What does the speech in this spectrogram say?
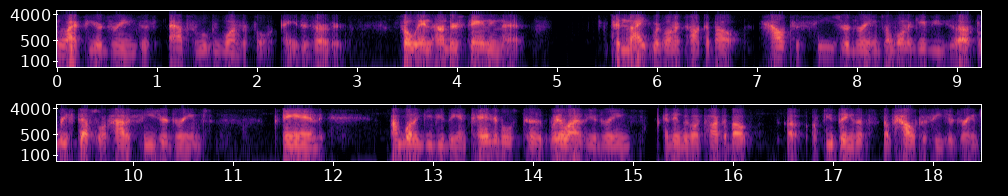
The life of your dreams is absolutely wonderful, and you deserve it. So, in understanding that, tonight we're going to talk about how to seize your dreams. I'm going to give you uh, three steps on how to seize your dreams, and I'm going to give you the intangibles to realize your dreams, and then we're going to talk about a, a few things of, of how to seize your dreams.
